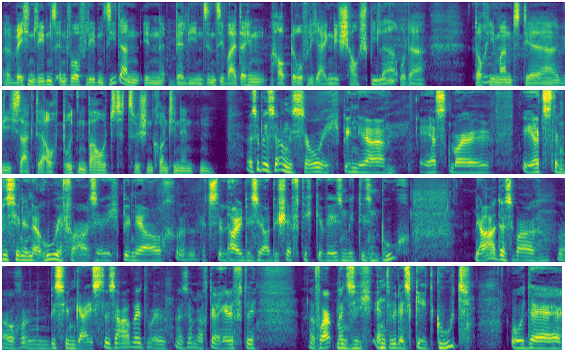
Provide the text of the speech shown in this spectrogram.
Äh, Welchen Lebensentwurf leben Sie dann in Berlin? Sind Sie weiterhin hauptberuflich eigentlich Schauspieler oder doch jemand, der, wie ich sagte, auch Brücken baut zwischen Kontinenten? Also wir sagen es so, ich bin ja erstmal jetzt ein bisschen in der Ruhephase. Ich bin ja auch äh, jetzt ein halbes Jahr beschäftigt gewesen mit diesem Buch. Ja, das war auch ein bisschen Geistesarbeit, weil also nach der Hälfte da fragt man sich, entweder es geht gut oder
